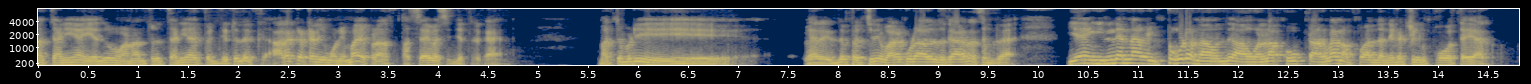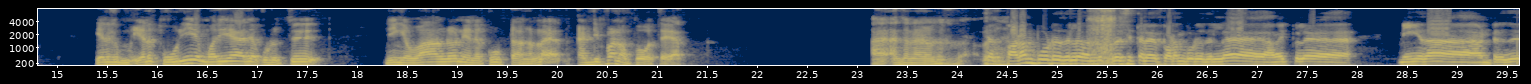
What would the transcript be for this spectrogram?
நான் தனியாக எதுவும் வேணாம்னு சொல்லி தனியாக பிரிஞ்சுட்டு அறக்கட்டளை மூலிமா இப்போ நான் சேவை செஞ்சிட்ருக்கேன். மற்றபடி வேறு எந்த பிரச்சனையும் வரக்கூடாததுக்காக நான் சொல்கிறேன் ஏன் இல்லைன்னா இப்போ கூட நான் வந்து அவங்கெல்லாம் கூப்பிட்டாங்களா நான் இப்போ அந்த நிகழ்ச்சிகளுக்கு போக தயார். எனக்கு எனக்கு உரிய மரியாதை கொடுத்து நீங்கள் வாங்கன்னு என்னை கூப்பிட்டாங்கன்னா கண்டிப்பாக நான் போக தயார். சார் படம் போடுறதுல வந்து புரட்சி தலைவர் படம் போடுறதுல அமைப்புல நீங்க தான்ன்றது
